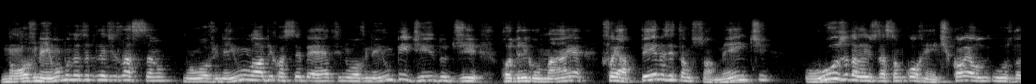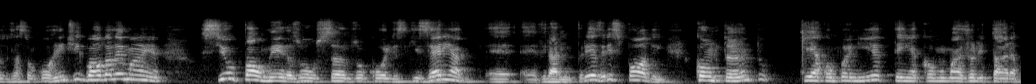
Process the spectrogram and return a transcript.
Não houve nenhuma mudança de legislação, não houve nenhum lobby com a CBF, não houve nenhum pedido de Rodrigo Maia, foi apenas e tão somente o uso da legislação corrente. Qual é o uso da legislação corrente? Igual da Alemanha. Se o Palmeiras ou o Santos ou o quiserem é, é, virar empresa, eles podem, contanto que a companhia tenha como majoritária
